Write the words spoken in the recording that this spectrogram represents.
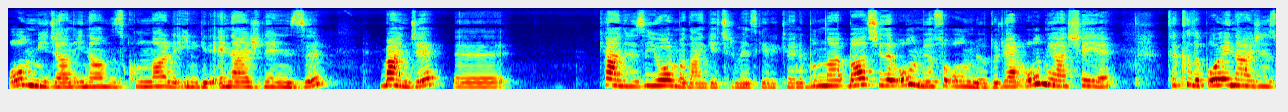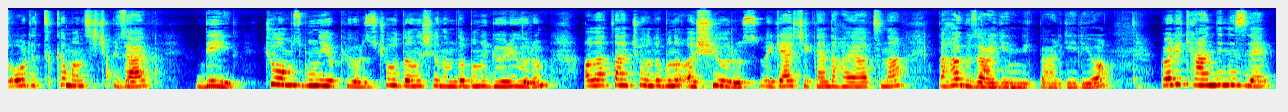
olmayacağına inandığınız konularla ilgili enerjilerinizi bence e, kendinizi yormadan geçirmeniz gerekiyor. Yani bunlar bazı şeyler olmuyorsa olmuyordur. Yani olmayan şeye takılıp o enerjinizi orada tıkamanız hiç güzel değil. Çoğumuz bunu yapıyoruz. Çoğu danışanımda bunu görüyorum. Allah'tan çoğunda bunu aşıyoruz ve gerçekten de hayatına daha güzel yenilikler geliyor. Böyle kendinizle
